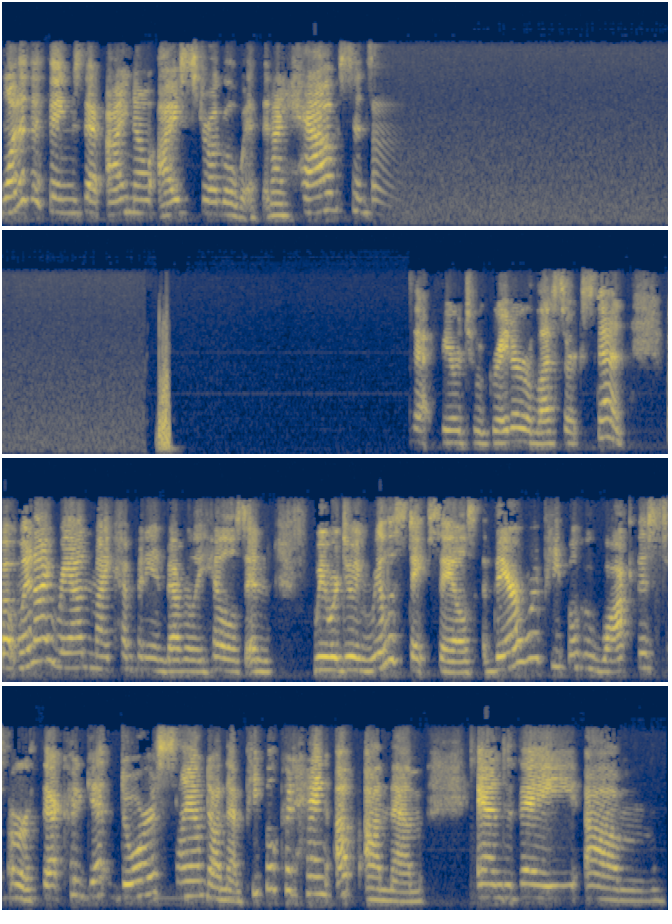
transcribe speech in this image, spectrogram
one of the things that I know I struggle with, and I have since that fear to a greater or lesser extent. But when I ran my company in Beverly Hills and we were doing real estate sales, there were people who walked this earth that could get doors slammed on them. People could hang up on them and they, um,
